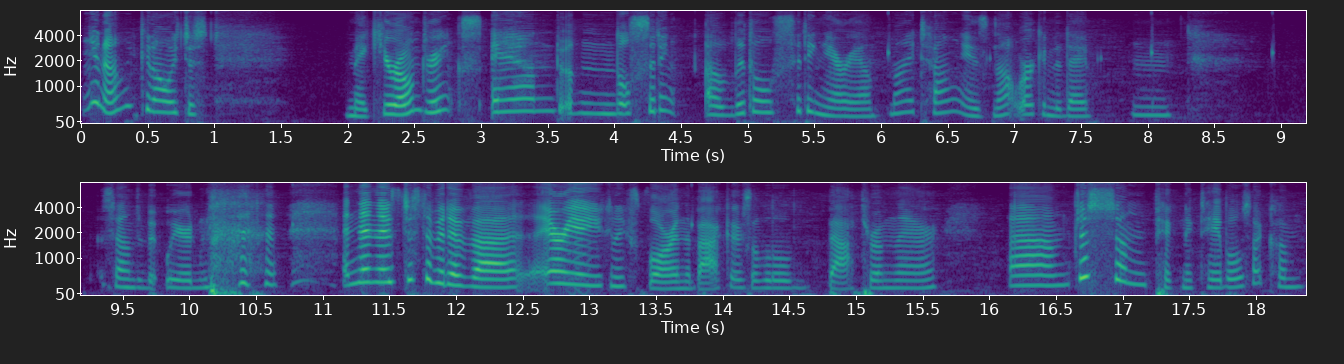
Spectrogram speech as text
you know, you can always just make your own drinks and a little sitting, a little sitting area. My tongue is not working today. Mm. Sounds a bit weird. and then there's just a bit of uh, area you can explore in the back. There's a little bathroom there. Um, just some picnic tables that come.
